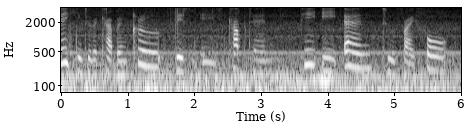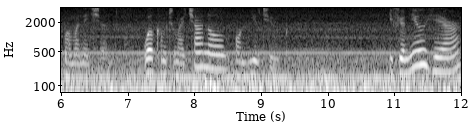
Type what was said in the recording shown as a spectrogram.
Speaking to the cabin crew, this is Captain PEN 254 Mama Nation. Welcome to my channel on YouTube. If you're new here,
